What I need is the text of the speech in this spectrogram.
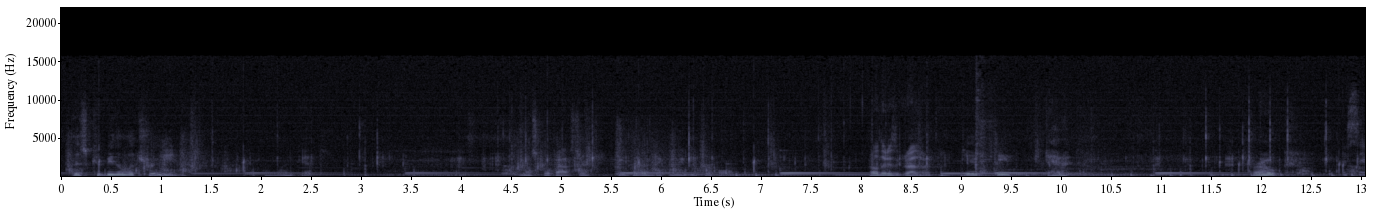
this could be the latrine. I must go faster. Ethan, I'm digging a deeper hole. Oh, there is a grass right there. Dig deep. Damn it. Broke. I say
